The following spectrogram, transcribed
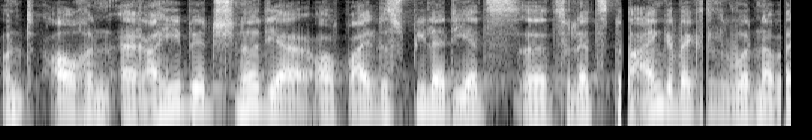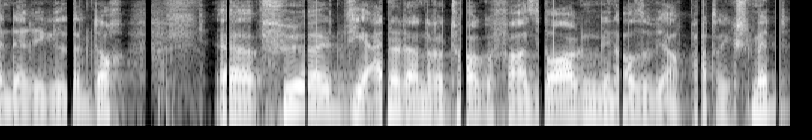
und auch in äh, Rahibic, ne, die ja auch beides Spieler, die jetzt äh, zuletzt nur eingewechselt wurden, aber in der Regel dann doch äh, für die ein oder andere Torgefahr sorgen, genauso wie auch Patrick Schmidt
